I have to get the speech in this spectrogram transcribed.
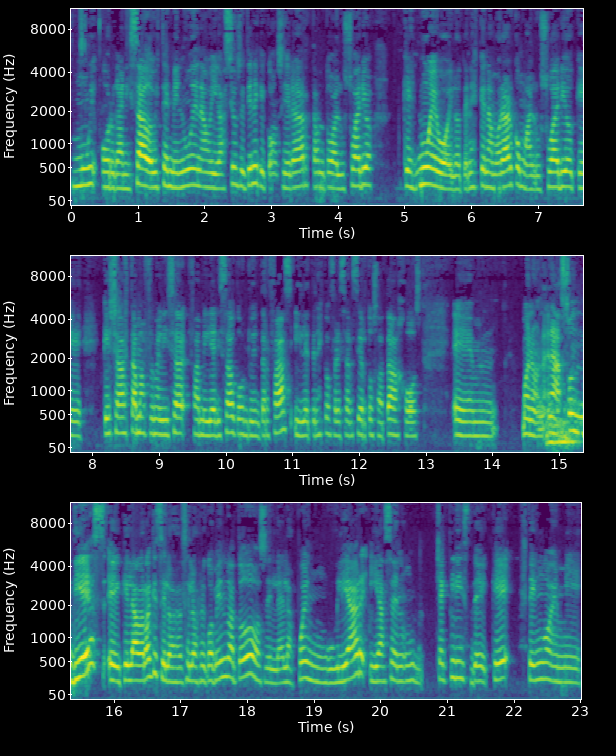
muy organizado, ¿viste? El menú de navegación se tiene que considerar tanto al usuario que es nuevo y lo tenés que enamorar como al usuario que, que ya está más familiarizado con tu interfaz y le tenés que ofrecer ciertos atajos. Eh, bueno, nada, son 10 eh, que la verdad que se los, se los recomiendo a todos, los pueden googlear y hacen un checklist de qué tengo en mi,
